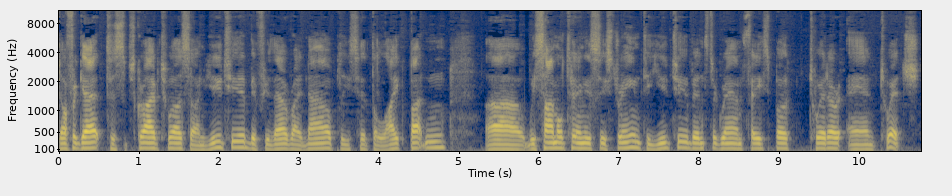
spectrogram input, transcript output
Don't forget to subscribe to us on YouTube. If you're there right now, please hit the like button. Uh, we simultaneously stream to YouTube, Instagram, Facebook, Twitter, and Twitch.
